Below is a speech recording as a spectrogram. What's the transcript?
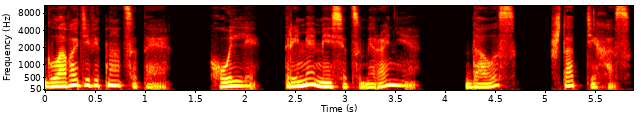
Глава 19. Холли, тремя месяцами ранее. Даллас, штат Техас.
